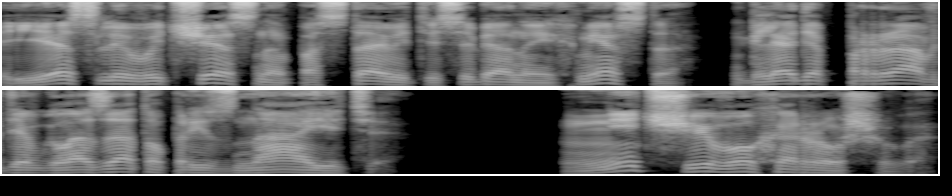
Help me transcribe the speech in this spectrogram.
Если вы честно поставите себя на их место, глядя правде в глаза, то признаете. Ничего хорошего.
